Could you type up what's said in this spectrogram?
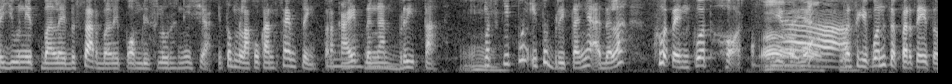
unit balai besar, balai POM di seluruh Indonesia itu melakukan sampling terkait hmm. dengan berita. Hmm. Meskipun itu beritanya adalah quote and quote hoax oh. gitu ya. Meskipun seperti itu.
